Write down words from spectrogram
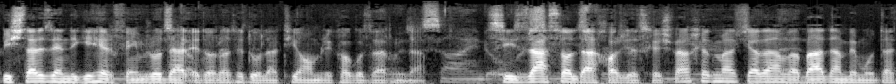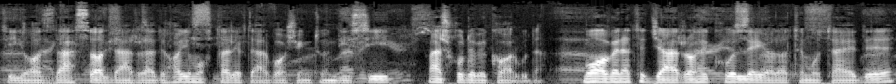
بیشتر زندگی حرفه‌ایم رو در ادارات دولتی آمریکا گذروندم. 13 سال در خارج از کشور خدمت کردم و بعدم به مدت 11 سال در رده های مختلف در واشنگتن دی سی مشغول به کار بودم. معاونت جراح کل ایالات متحده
